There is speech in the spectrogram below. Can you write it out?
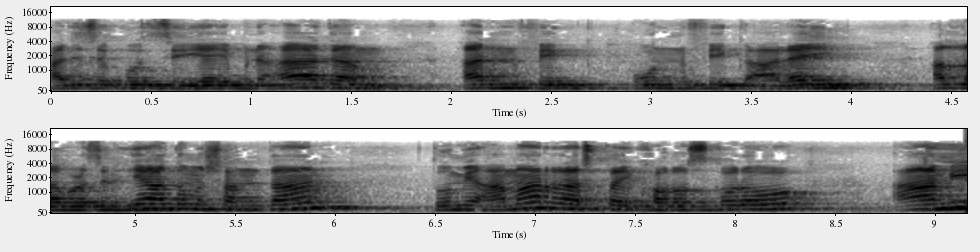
হাদিসে ইবনে আদম, আনফিক, উনফিক আলাই আল্লাহ বলেছেন, হে আদম সন্তান তুমি আমার রাস্তায় খরচ করো, আমি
